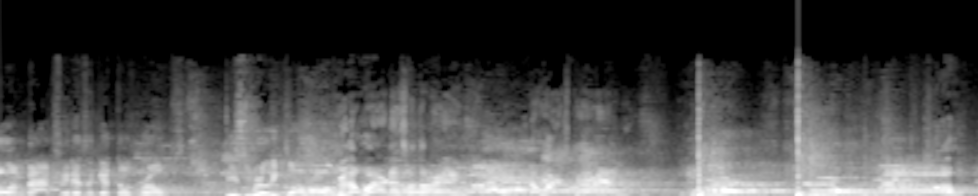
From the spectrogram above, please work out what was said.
pull him back so he doesn't get those ropes. He's really close. Oh, With awareness of the ring. With awareness of the ring. Oh,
